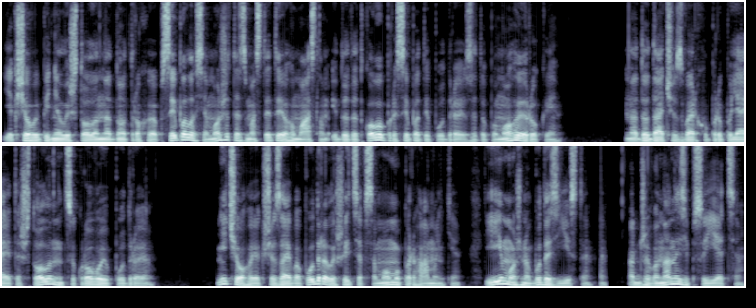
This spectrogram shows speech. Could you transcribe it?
Якщо ви підняли штолен на дно трохи обсипалося, можете змастити його маслом і додатково присипати пудрою за допомогою руки. На додачу зверху припиляєте штолени цукровою пудрою. Нічого, якщо зайва пудра лишиться в самому пергаменті, її можна буде з'їсти, адже вона не зіпсується.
